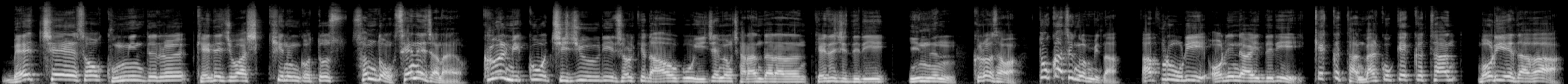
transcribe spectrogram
매체에서 국민들을 개돼지화 시키는 것도 선동, 세뇌잖아요. 그걸 믿고 지지율이 저렇게 나오고 이재명 잘한다라는 개돼지들이 있는 그런 상황. 똑같은 겁니다. 앞으로 우리 어린아이들이 깨끗한, 맑고 깨끗한 머리에다가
